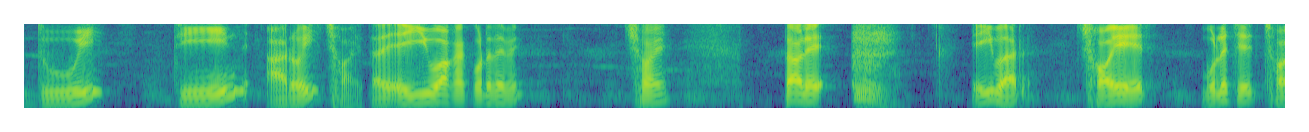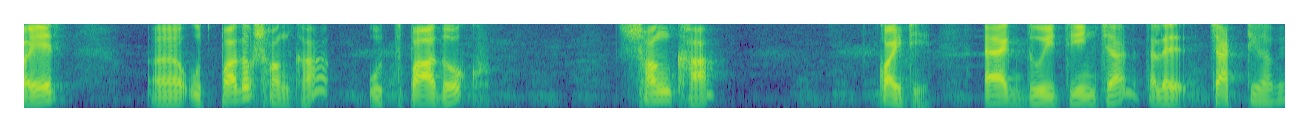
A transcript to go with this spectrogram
দুই, তিন, আর ওই ছয়। তাহলে এই ইউ আকার করে দেবে। ছয়। তাহলে এইবার ছয়ের, বলেছে ছয়ের উৎপাদক সংখ্যা উৎপাদক সংখ্যা কয়টি? এক, দুই, তিন, চার, তাহলে চারটি হবে।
